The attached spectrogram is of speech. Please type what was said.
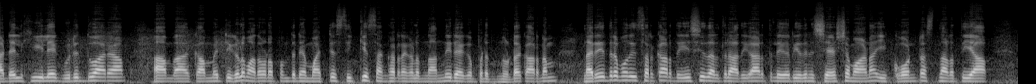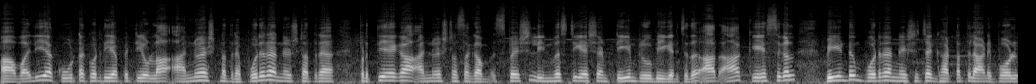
ഡൽഹിയിലെ ഗുരുദ്വാര കമ്മിറ്റികളും അതോടൊപ്പം തന്നെ മറ്റ് സിഖ് സംഘടനകളും നന്ദി രേഖപ്പെടുത്തുന്നുണ്ട്. കാരണം നരേന്ദ്രമോദി സർക്കാർ ദേശീയ തലത്തിൽ അധികാരത്തിലേറിയതിനു ശേഷമാണ് ഈ കോൺഗ്രസ് നടത്തിയ വലിയ കൂട്ടക്കുരുതിയെ പറ്റിയുള്ള അന്വേഷണത്തിന് പുനരന്വേഷണത്തിന് പ്രത്യേക അന്വേഷണ സംഘം സ്പെഷ്യൽ ഇൻവെസ്റ്റിഗേഷൻ ടീം രൂപീകരിച്ചത്. ആ- കേസുകൾ വീണ്ടും പുനരന്വേഷിച്ച ഘട്ടത്തിലാണിപ്പോൾ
